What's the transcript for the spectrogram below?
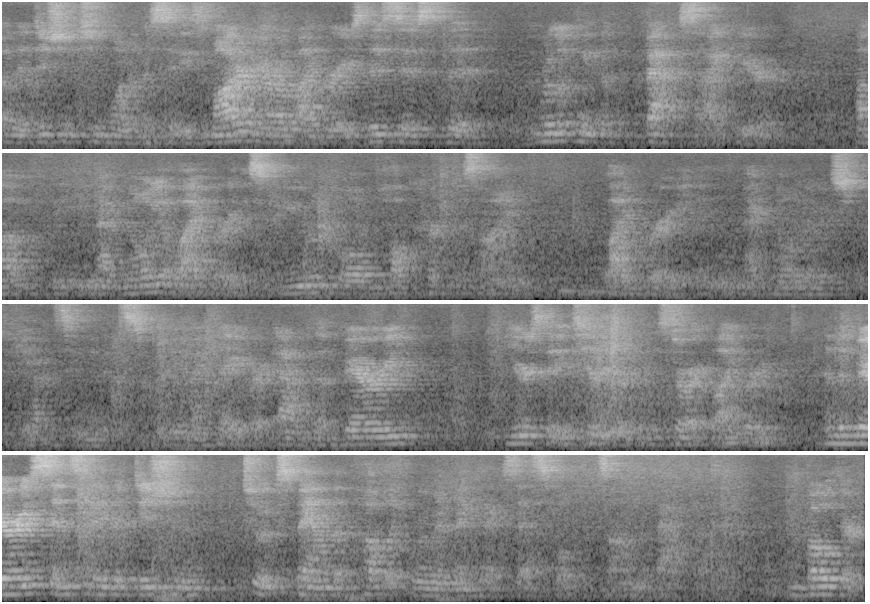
an addition to one of the city's modern era libraries. This is the, we're looking at the backside here of the Magnolia Library, this beautiful Paul Kirk design library in Magnolia, which if you haven't seen it, it's really my favorite. And the very, here's the interior of the historic library, and the very sensitive addition to expand the public room and make it accessible that's on the back of it. Both are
